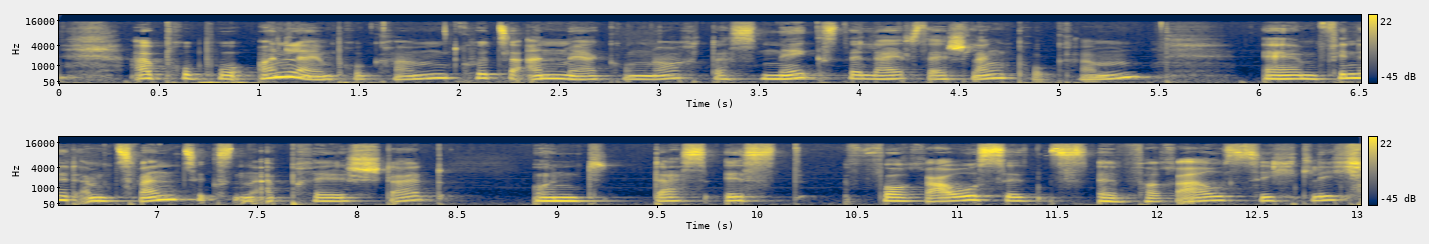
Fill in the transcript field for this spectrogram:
Apropos Online-Programm, kurze Anmerkung noch. Das nächste Lifestyle-Schlank-Programm ähm, findet am 20. April statt und das ist voraussicht, äh, voraussichtlich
